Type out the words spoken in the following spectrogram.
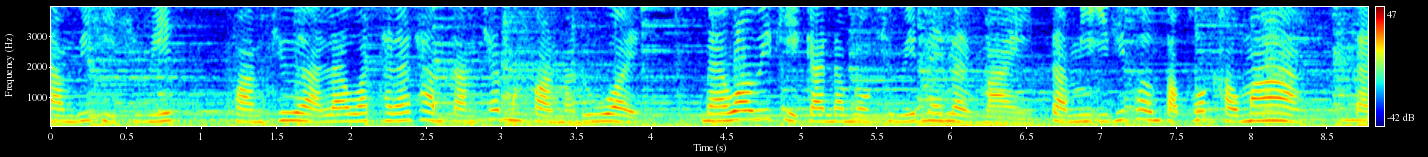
นำวิถีชีวิต ความเชื่อและวัฒนธรรมการเชิดมังกรมาด้วย แม้ว่าวิถีการดำรงชีวิตในแหล่งใหม่ จะมีอิทธิพลต่อพวกเขามาก แต่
